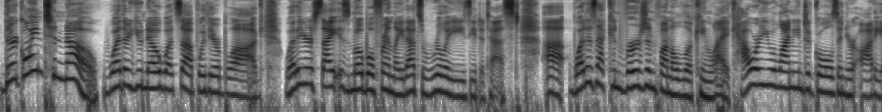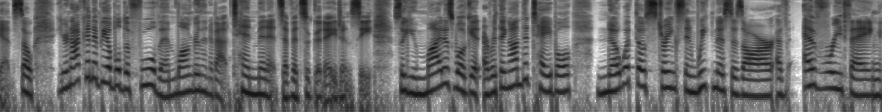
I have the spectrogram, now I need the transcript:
they're going to know whether you know what's up with your blog, whether your site is mobile friendly. That's really easy to test. Uh, what is that conversion funnel looking like? How are you aligning to goals in your audience? So you're not going to be able to fool them longer than about 10 minutes if it's a good agency. So you might as well get everything on the table, know what those strengths and weaknesses are of everything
